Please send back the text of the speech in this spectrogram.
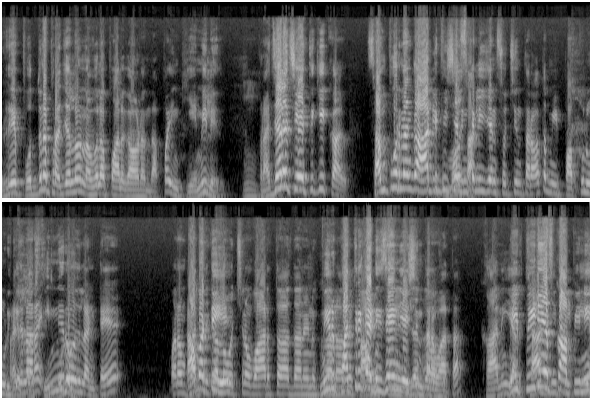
రేపు పొద్దున ప్రజల్లో నవ్వుల పాలు కావడం తప్ప ఇంకేమీ లేదు. ప్రజల చేతికి సంపూర్ణంగా ఆర్టిఫిషియల్ ఇంటెలిజెన్స్ వచ్చిన తర్వాత మీ పప్పులు ఉడికెలారా ఇన్ని రోజులంటే మనం కాబట్టి వచ్చిన వార్త దాని మీరు పత్రిక డిజైన్ చేసిన తర్వాత కానీ ఈ పీడిఎఫ్ కాపీని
